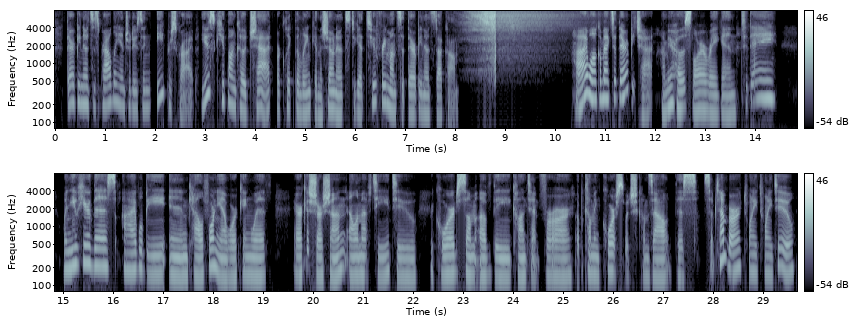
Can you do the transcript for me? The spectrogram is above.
Therapy Notes is proudly introducing ePrescribe. Use coupon code CHAT or click the link in the show notes to get two free months at therapynotes.com. Hi, welcome back to Therapy Chat. I'm your host, Laura Reagan. Today, when you hear this, I will be in California working with Erica Shershun, LMFT, to record some of the content for our upcoming course, which comes out this September 2022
